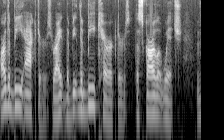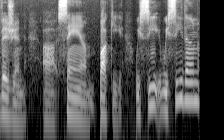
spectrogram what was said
are the B actors, right? The B, the B characters, the Scarlet Witch, Vision, uh, Sam, Bucky. We see we see them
